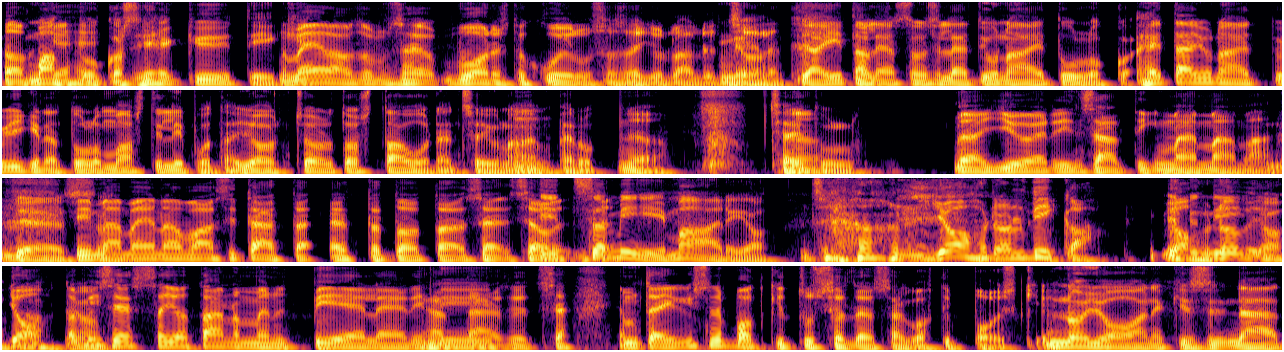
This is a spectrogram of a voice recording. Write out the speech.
Okei. Mahtuuko siihen kyytiin? No meillä on semmoisessa vuoristokuilussa se juna nyt Joo. siellä. Ja Italiassa on silleen, että juna ei tullut. Hei, tämä juna ei ikinä tullut, mä astin liputa. Joo, se on tosta uuden, että se juna mm. peruttu. Joo. Se ei Joo. tullut. You are insulting my mama. Yes. Niin mä meinaan vaan sitä, että, että tuota, se, se, on, It's a me, Mario. se, se on johdon vika. Johdon, Niin, johto, johtamisessa jotain on mennyt pieleen ihan Niin. täysin. Se, ja, mutta eikö sinne potkittu sieltä jossain kohti poiskin? No joo, ainakin tämä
